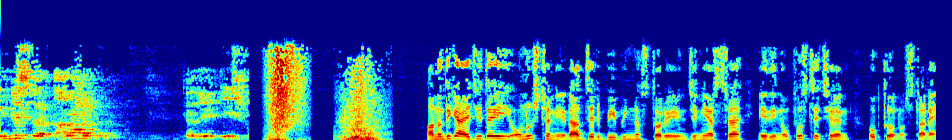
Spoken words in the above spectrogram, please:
ইনভেস্টার তারাও আসবে কাজে এই অন্যদিকে আয়োজিত এই অনুষ্ঠানে রাজ্যের বিভিন্ন স্তরের ইঞ্জিনিয়ার্সরা এদিন উপস্থিত ছিলেন উক্ত অনুষ্ঠানে।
